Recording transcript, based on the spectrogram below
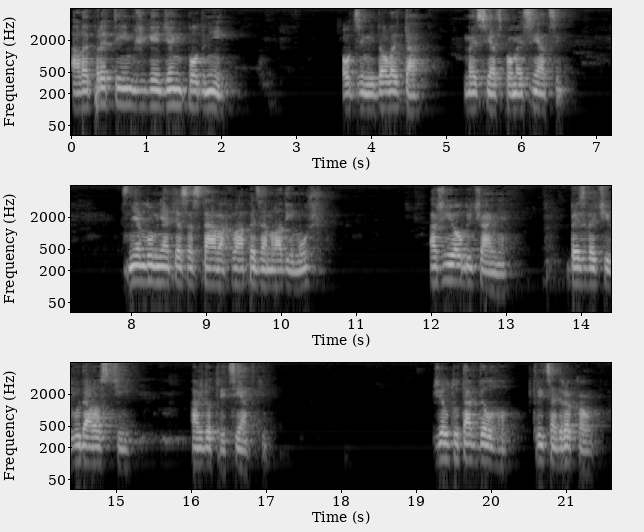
Ale predtým žije deň po dni, od zimy do leta, mesiac po mesiaci. Z nevlúmňaťa sa stáva chlapec a mladý muž a žije obyčajne, bez väčších udalostí až do 30 Žil tu tak dlho, 30 rokov,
